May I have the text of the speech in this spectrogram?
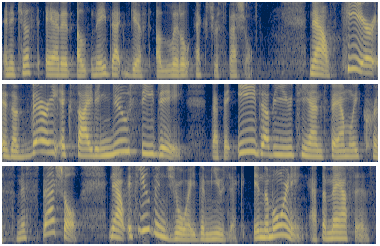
and it just added, a, made that gift a little extra special. Now, here is a very exciting new CD that the EWTN Family Christmas Special. Now, if you've enjoyed the music in the morning at the Masses,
